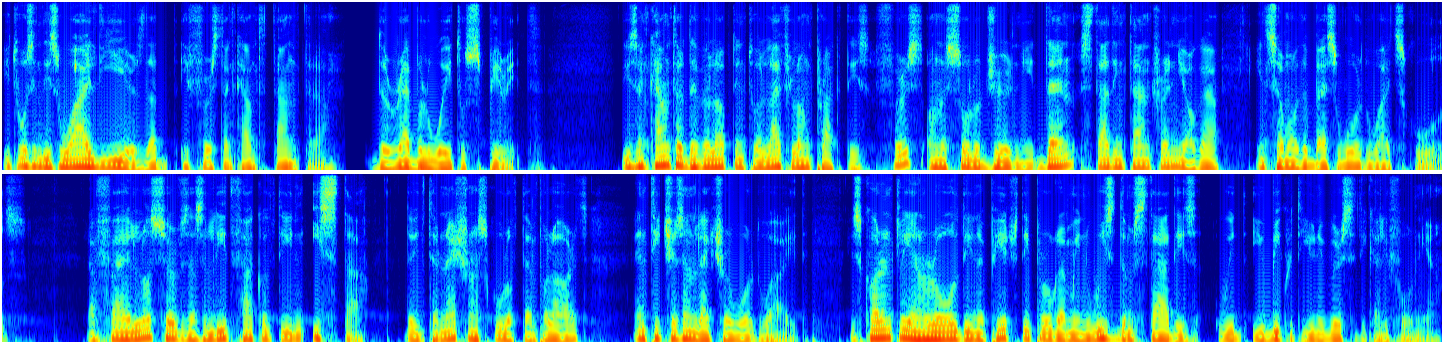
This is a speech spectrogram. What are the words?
It was in these wild years that he first encountered Tantra, the rebel way to spirit. This encounter developed into a lifelong practice, first on a solo journey, then studying Tantra and Yoga in some of the best worldwide schools. Raffaello serves as lead faculty in ISTA, the International School of Temple Arts, and teaches and lectures worldwide is currently enrolled in a PhD program in wisdom studies with Ubiquity University, California.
